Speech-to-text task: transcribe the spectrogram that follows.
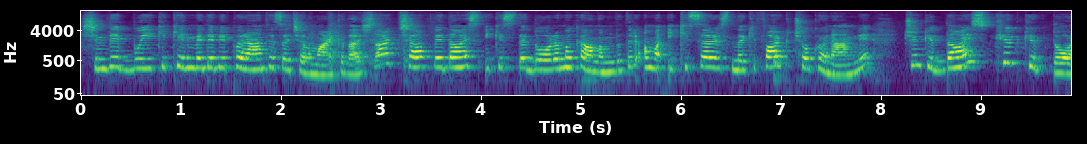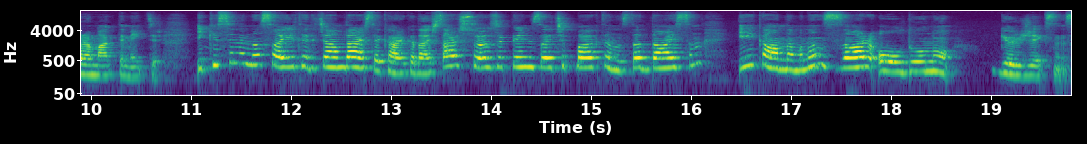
Şimdi bu iki kelimede bir parantez açalım arkadaşlar. Chop ve dice ikisi de doğramak anlamındadır ama ikisi arasındaki fark çok önemli. Çünkü dice küp küp doğramak demektir. İkisini nasıl ayırt edeceğim dersek arkadaşlar sözlüklerinizi açıp baktığınızda dice'ın ilk anlamının zar olduğunu göreceksiniz.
